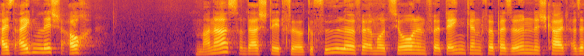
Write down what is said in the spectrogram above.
heißt eigentlich auch Manas und das steht für Gefühle, für Emotionen, für Denken, für Persönlichkeit. Also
